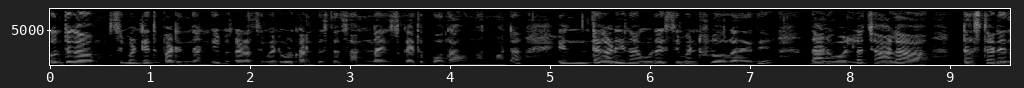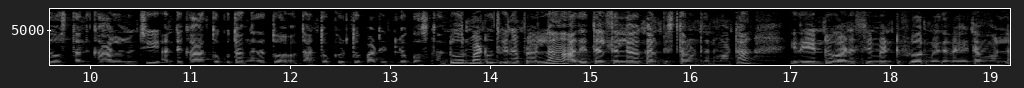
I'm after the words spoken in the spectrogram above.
కొద్దిగా సిమెంట్ అయితే పడిందండి. మీకు అక్కడ సిమెంట్ కూడా కనిపిస్తుంది. సన్న ఇసుక అయితే పోతా ఉందన్నమాట. ఎంత కడిగినా కూడా ఈ సిమెంట్ ఫ్లోర్ కదా ఇది. దానివల్ల చాలా డస్ట్ అనేది వస్తుంది. కాళ్ళ నుంచి అంటే కా తొక్కుతాం కదా తొ దాని తొక్కుడితో పాటు ఇంట్లోకి వస్తాను డోర్ మ్యాట్ ఉతికినప్పుడల్లా అదే తెల్ల తెల్లగా కనిపిస్తూ ఉంటుంది అనమాట ఇదేంటో కానీ సిమెంట్ ఫ్లోర్ మీద వేయటం వల్ల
